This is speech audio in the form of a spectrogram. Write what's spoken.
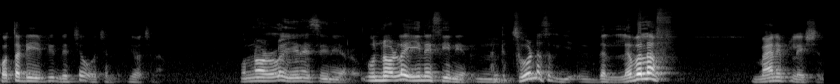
కొత్త డీజీపీని తెచ్చే యోచన యోచన. ఉన్నోళ్ళలో ఈయన సీనియర్. ఉన్నోళ్ళ ఈయన సీనియర్. అంటే చూడండి అసలు ద లెవెల్ ఆఫ్ మ్యానిపులేషన్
